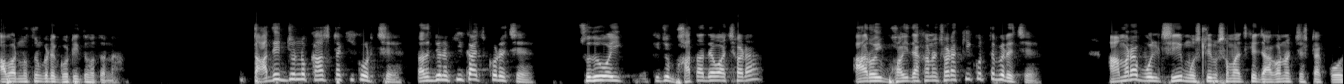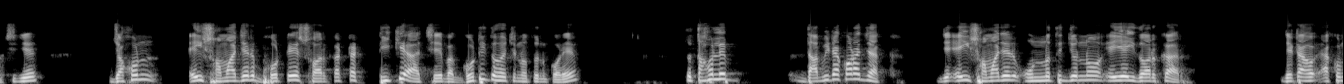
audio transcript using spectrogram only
আবার নতুন করে গঠিত হতো না। তাদের জন্য কাজটা কি করছে? তাদের জন্য কি কাজ করেছে? শুধু ওই কিছু ভাতা দেওয়া ছাড়া? আর ওই ভয় দেখানো ছাড়া কি করতে পেরেছে? আমরা বলছি, মুসলিম সমাজকে জাগানোর চেষ্টা করছি যে, যখন এই সমাজের ভোটে সরকারটা টিকে আছে বা গঠিত হয়েছে নতুন করে, তো তাহলে দাবিটা করা যাক যে এই সমাজের উন্নতির জন্য এই এই দরকার, যেটা এখন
